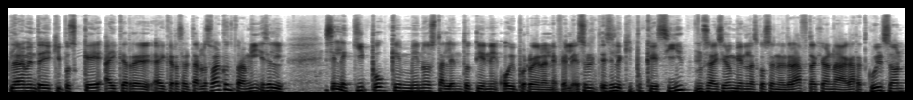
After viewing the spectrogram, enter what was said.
Claramente hay equipos que hay que, hay que resaltar. Los Falcons para mí es el, es el equipo que menos talento tiene hoy por hoy en la NFL. Es el, equipo que sí, o sea, hicieron bien las cosas en el draft. Trajeron a Garrett Wilson,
